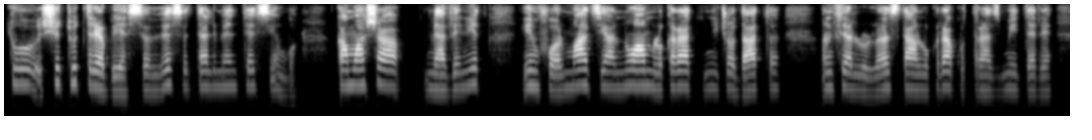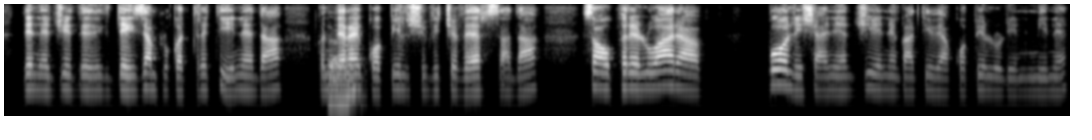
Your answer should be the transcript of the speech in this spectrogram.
tu, și tu trebuie să înveți să te alimentezi singur. Cam așa mi-a venit informația, nu am lucrat niciodată în felul ăsta, am lucrat cu transmitere de energie, de, de exemplu, către tine, da? Când Da. erai copil și viceversa, da? Sau preluarea bolii și a energiei negative a copilului în mine,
